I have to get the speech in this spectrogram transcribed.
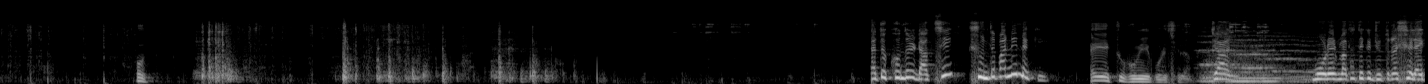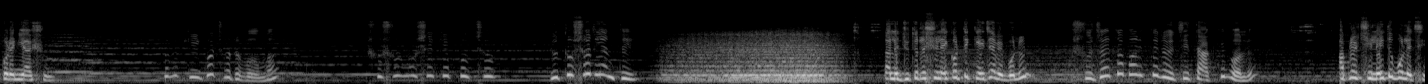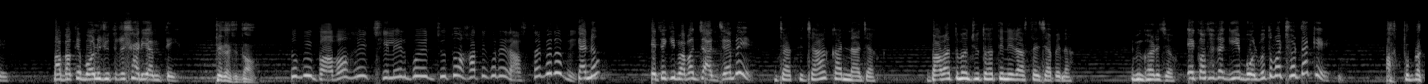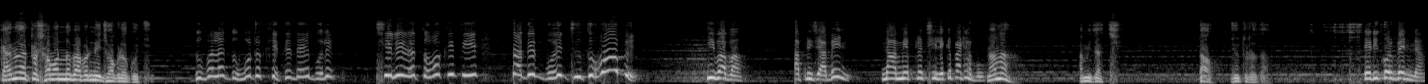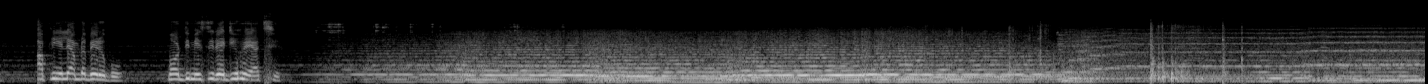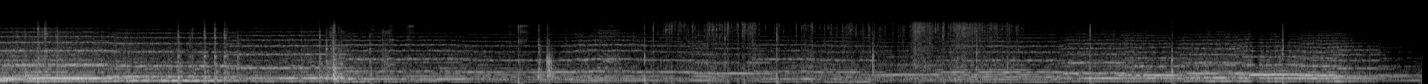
এতক্ষণ ধরে ডাকছি শুনতে পাননি নাকি? এই একটু ঘুমিয়ে পড়েছিলাম। যান মোড়ের মাথা থেকে জুতোটা সেলাই করে নিয়ে আসুন। তুমি কি গো ছোট বৌমা? শ্বশুর মশাইকে বলছো জুতো সরিয়ে আনতে? তাহলে জুতোটা সেলাই করতে কে যাবে বলুন? সুজয় তো বাড়িতে রয়েছে তাকে বলো? আপনার ছেলেই তো বলেছে বাবাকে বলো জুতোটা শাড়ি আনতে। ঠিক আছে দাও। তুমি বাবা হয়ে ছেলের বইয়ের জুতো হাতে করে রাস্তায় বেরোবে? কেন? এতে কি বাবা জাত যাবে? যাতে যাক আর না যাক বাবা তোমার জুতো হাতে নিয়ে রাস্তায় যাবে না। তুমি ঘরে যাও। এই কথাটা গিয়ে বলব তোমার ছোটদাকে? আর তোমরা কেন একটা সামান্য ব্যাপার নিয়ে ঝগড়া করছ? দুবেলা দুমুঠো খেতে দেয় বলে ছেলেরা তোমাকে দিয়ে তাদের বইয়ের জুতো বানাবে কি বাবা আপনি যাবেন? না আমি আপনার ছেলেকে পাঠাবো। না না আমি যাচ্ছি। দাও জুতোটা দাও। দেরি করবেন না আপনি এলে আমরা বেরোবো। বর্দি মেসি রেডি হয়ে আছে।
